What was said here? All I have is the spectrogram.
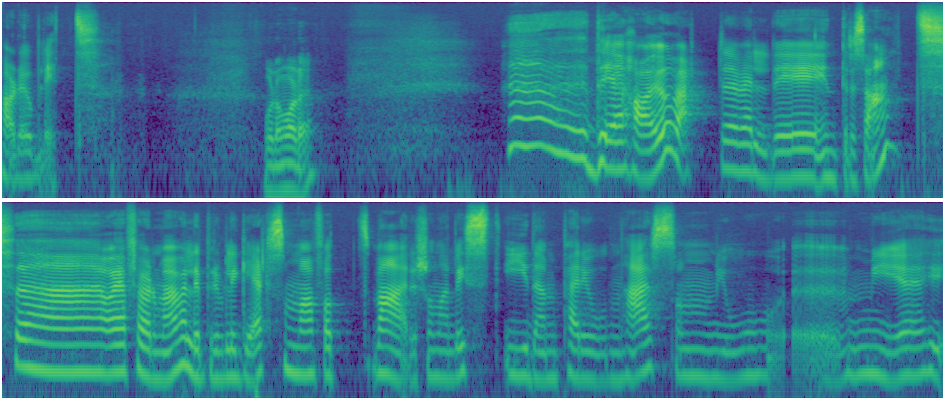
har det jo blitt. Hvordan var det? Eh, det har jo vært eh, veldig interessant. Eh, og jeg føler meg veldig privilegert som har fått være journalist i den perioden her, som jo mye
